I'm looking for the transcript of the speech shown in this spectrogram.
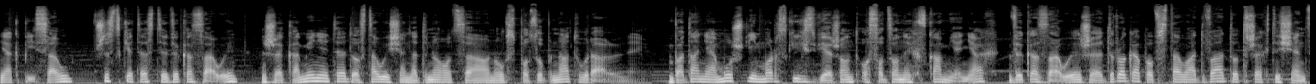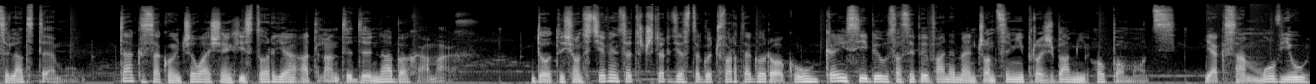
Jak pisał, wszystkie testy wykazały, że kamienie te dostały się na dno oceanu w sposób naturalny. Badania muszli morskich zwierząt osadzonych w kamieniach wykazały, że droga powstała 2 do 3 tysięcy lat temu. Tak zakończyła się historia Atlantydy na Bahamach. Do 1944 roku Casey był zasypywany męczącymi prośbami o pomoc. Jak sam mówił,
